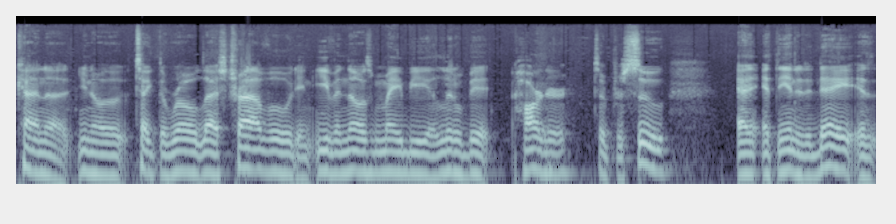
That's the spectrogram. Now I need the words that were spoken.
kind of you know take the road less traveled, and even those may be a little bit harder to pursue. At, at the end of the day, is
